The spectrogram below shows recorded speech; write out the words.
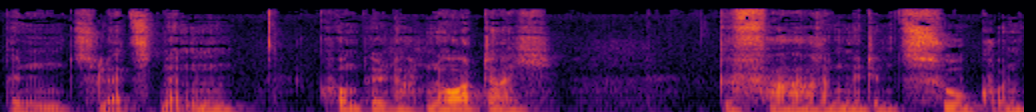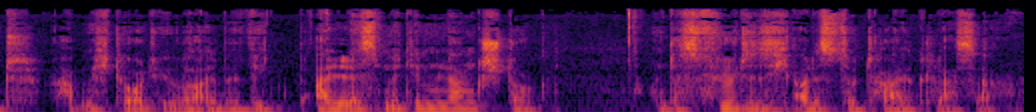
Bin zuletzt mit einem Kumpel nach Norddeich gefahren mit dem Zug und habe mich dort überall bewegt. Alles mit dem Langstock. Und das fühlte sich alles total klasse an.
